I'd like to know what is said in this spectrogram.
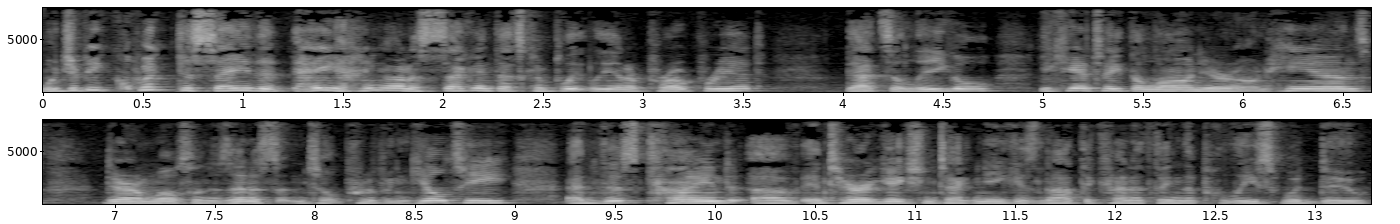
Would you be quick to say that, hey, hang on a second, that's completely inappropriate? That's illegal. You can't take the law in your own hands. Darren Wilson is innocent until proven guilty. And this kind of interrogation technique is not the kind of thing the police would do.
